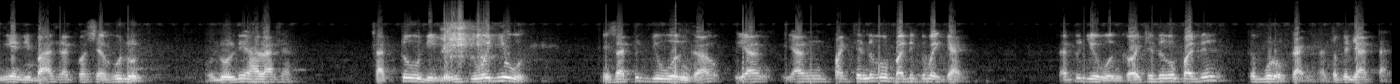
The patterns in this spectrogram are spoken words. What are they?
Ini yang dibahas dalam konsep hudud. Hudud ni halas. Satu diri, dua jiwa. Yang satu jiwa kau yang yang cenderung pada kebaikan. Satu jiwa kau yang cenderung pada keburukan atau kejahatan.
